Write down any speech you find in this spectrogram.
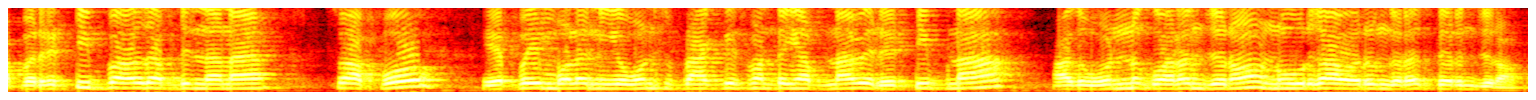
அப்போ ரெட்டிப்பாவது அப்படின்னு தானே? ஸோ அப்போது எப்பயும் போல் நீங்கள் ஒன்ஸ் ப்ராக்டிஸ் பண்ணிட்டீங்க அப்படின்னாவே ரெட்டிப்னா அது ஒன்று குறைஞ்சிரும் நூறு தான் வருங்கிறது தெரிஞ்சிடும்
